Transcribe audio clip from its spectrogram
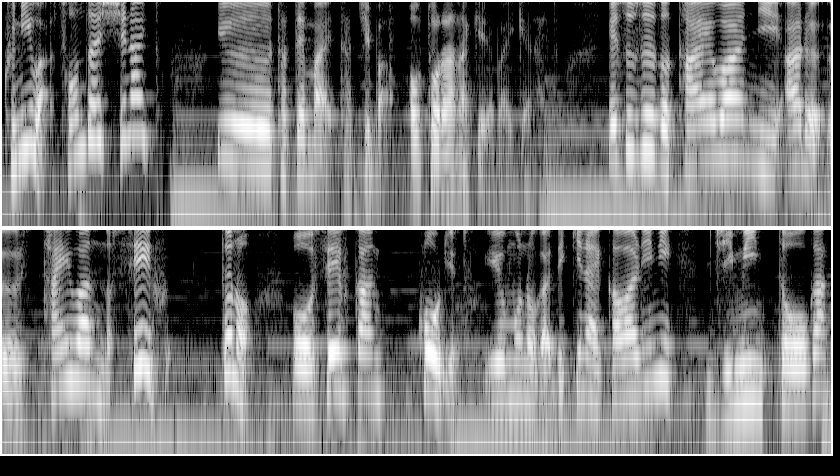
国は存在しないという建前、立場を取らなければいけないと。そうすると台湾にある台湾の政府との政府間交流というものができない代わりに自民党が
